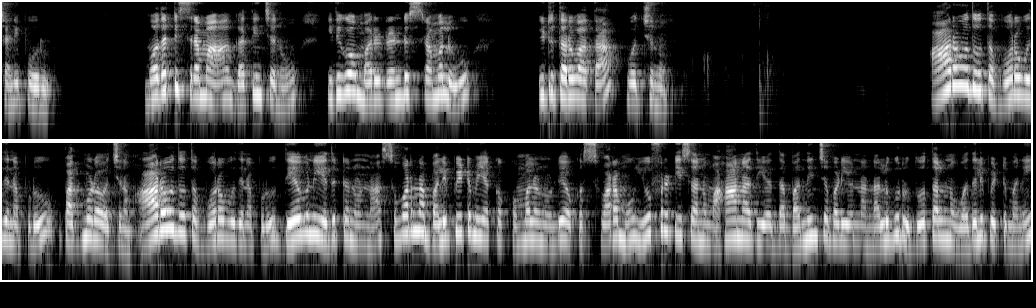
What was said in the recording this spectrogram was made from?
చనిపోరు. మొదటి శ్రమ గతించను. ఇదిగో మరి రెండు శ్రమలు ఇటు తరువాత వచ్చును. ఆరవ దూత బూర ఊదినప్పుడు పదమూడవ వచనం. ఆరవ దూత బూర ఊదినప్పుడు దేవుని ఎదుటనున్న సువర్ణ బలిపీఠం యొక్క కొమ్మల నుండి ఒక స్వరము యూఫ్రటీస్ అను మహానది యొద్ద బంధించబడి ఉన్న నలుగురు దూతలను వదిలిపెట్టుమని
